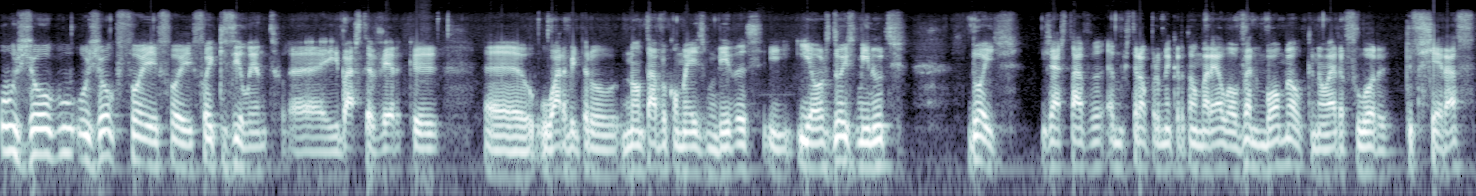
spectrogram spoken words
o jogo, o jogo foi, foi, foi quesilento uh, e basta ver que uh, o árbitro não estava com meias medidas e, e, aos dois minutos, dois, já estava a mostrar o primeiro cartão amarelo ao Van Bommel, que não era flor que se cheirasse,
